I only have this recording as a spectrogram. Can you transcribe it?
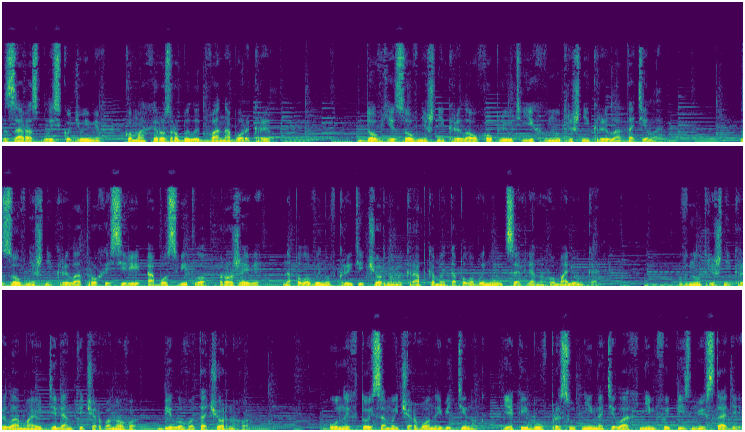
Зараз близько дюймів комахи розробили два набори крил. Довгі зовнішні крила охоплюють їх внутрішні крила та тіла. Зовнішні крила трохи сірі або світло, рожеві, наполовину вкриті чорними крапками та половиною цегляного малюнка. Внутрішні крила мають ділянки червоного, білого та чорного. У них той самий червоний відтінок, який був присутній на тілах німфи пізньої стадії.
